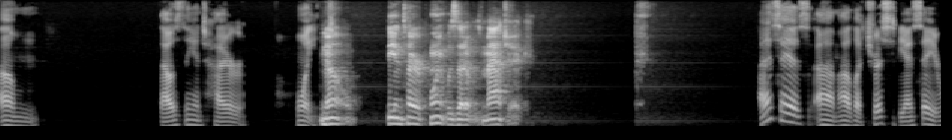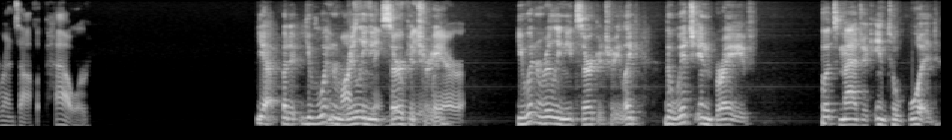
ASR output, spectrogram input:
Um, that was the entire point. No, the entire point was that it was magic. I didn't say it's um electricity. I say it runs off of power. Yeah, but it, you wouldn't watched really need circuitry. Where You wouldn't really need circuitry. Like the witch in Brave puts magic into wood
